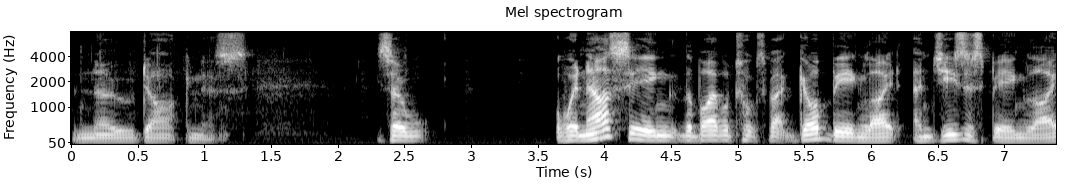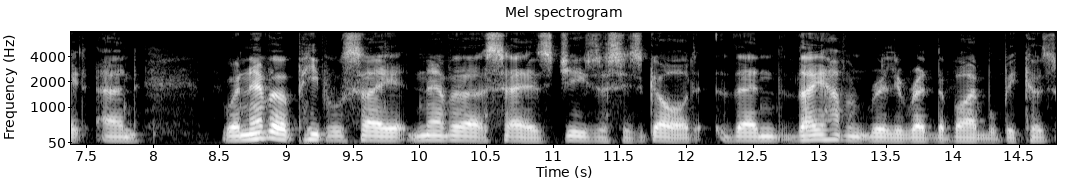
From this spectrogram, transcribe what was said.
no darkness. So we're now seeing the Bible talks about God being light and Jesus being light. And whenever people say never says Jesus is God, then they haven't really read the Bible because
